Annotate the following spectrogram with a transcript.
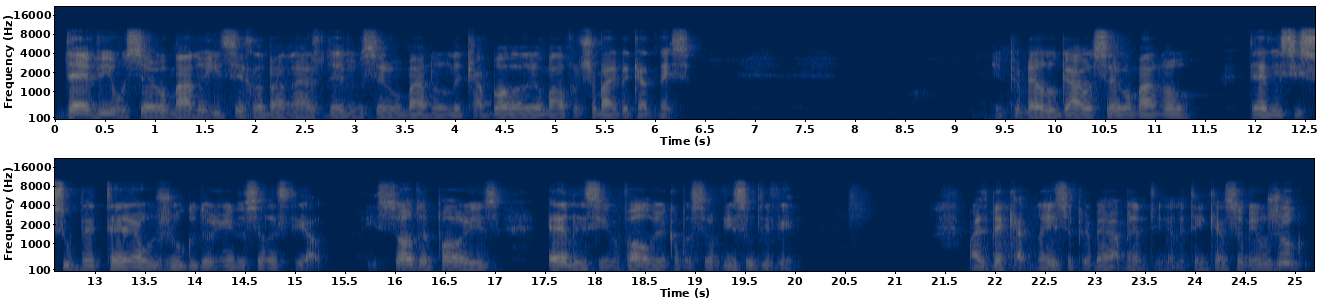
deve um ser humano, Yitzhak Lebanash, deve um ser humano, Lekabola, Leomalchut Shemaim Bekadnes. Em primeiro lugar, o ser humano deve se submeter ao jugo do reino celestial. E só depois ele se envolve como serviço divino. Mas Bekadnes, primeiramente, ele tem que assumir um jugo.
